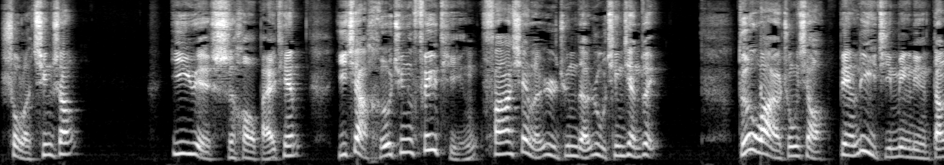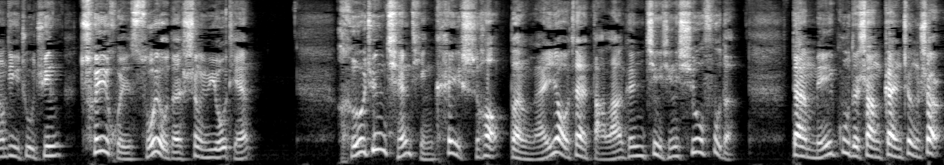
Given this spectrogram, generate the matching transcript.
受了轻伤。1月10号白天，一架荷军飞艇发现了日军的入侵舰队。德瓦尔中校便立即命令当地驻军摧毁所有的剩余油田。荷军潜艇 K 十号本来要在达拉根进行修复的，但没顾得上干正事儿，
